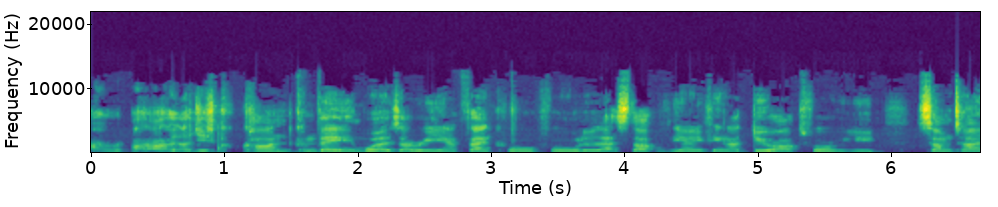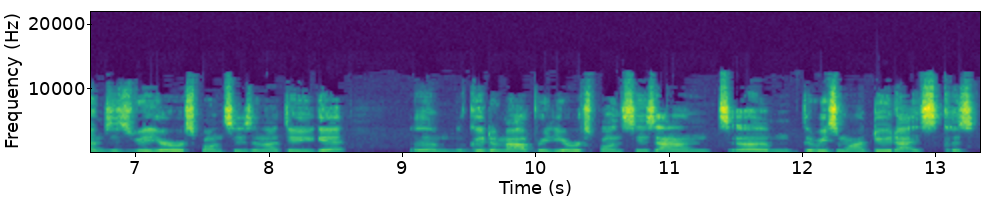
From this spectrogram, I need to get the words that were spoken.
I, I, just can't convey it in words. I really am thankful for all of that stuff. The only thing I do ask for you sometimes is video responses, and I do get um, a good amount of video responses. And um, the reason why I do that is because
